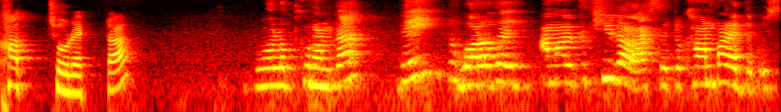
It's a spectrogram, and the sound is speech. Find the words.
খাচ্চর একটা। বলত কোন কা দেই একটু বড় যাই আমার একটু খিদা লাগছে একটু খাওয়ান পাড়াইতে কইস।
